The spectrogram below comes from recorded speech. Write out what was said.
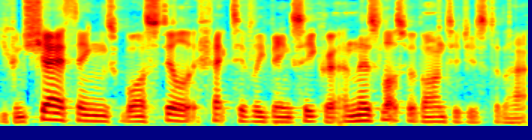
you can share things while still effectively being secret, and there's lots of advantages to that.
